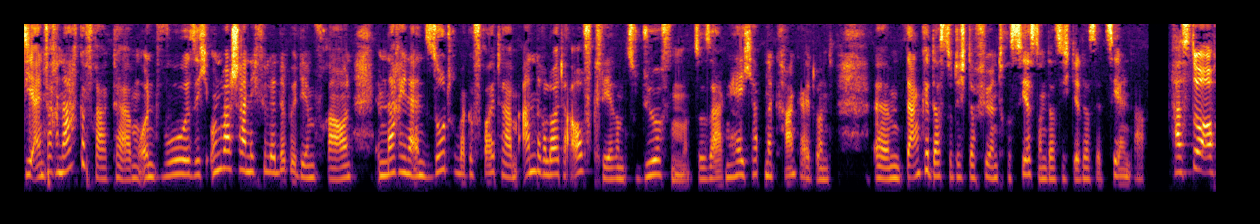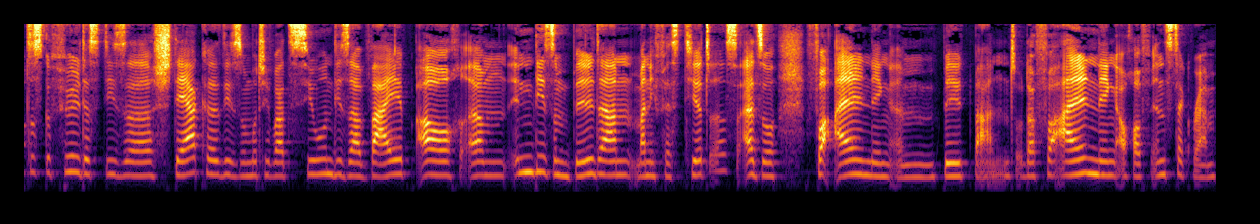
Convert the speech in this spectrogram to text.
die einfach nachgefragt haben und wo sich unwahrscheinlich viele Lipödem-Frauen im Nachhinein so drüber gefreut haben, andere Leute aufklären zu dürfen und zu sagen, hey, ich habe eine Krankheit und ähm, danke, dass du dich dafür interessierst und dass ich dir das erzählen darf. Hast du auch das Gefühl, dass diese Stärke, diese Motivation, dieser Vibe auch ähm, in diesen Bildern manifestiert ist? Also vor allen Dingen im Bildband oder vor allen Dingen auch auf Instagram.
